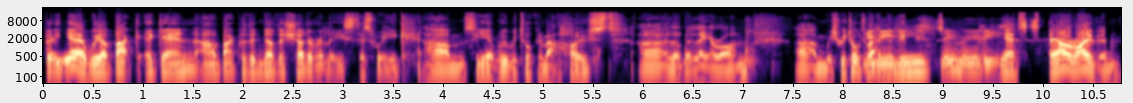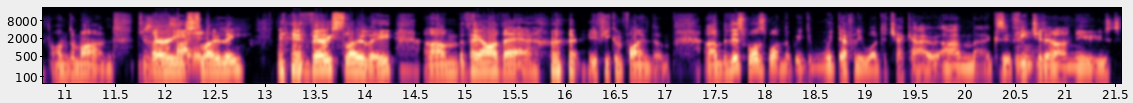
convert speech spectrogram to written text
but yeah, we are back again. Uh, back with another Shudder release this week. Um, so yeah, we'll be talking about Host uh, a little bit later on, um, which we talked New about in the news. New movies. Yes, they are arriving on demand, so very excited. slowly. very slowly, um, but they are there if you can find them. Um, but this was one that we we definitely want to check out because it featured in our news.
